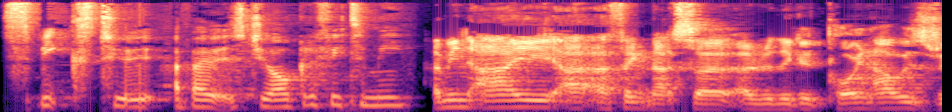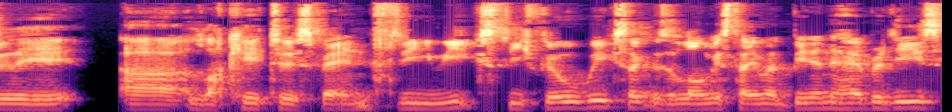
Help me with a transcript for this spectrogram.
speaks to about its geography to me. I mean, I I think that's a, a really good point. I was really uh, lucky to spend three weeks, three full weeks. I think it was the longest time I'd been in the Hebrides.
